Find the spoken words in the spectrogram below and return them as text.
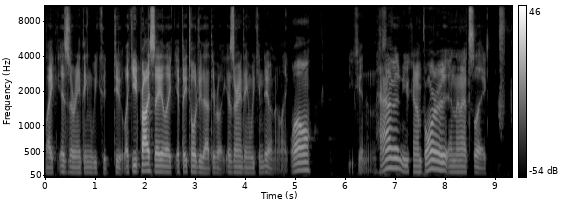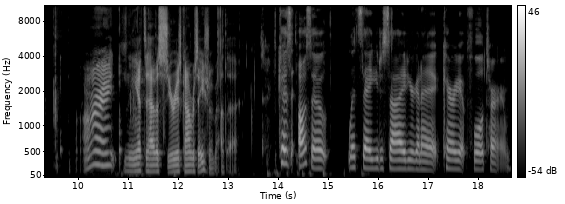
Like is there anything we could do? Like you'd probably say like if they told you that they were like is there anything we can do? And they're like, "Well, you can have it, you can abort it." And then it's like all right. And then you have to have a serious conversation about that. because also, let's say you decide you're gonna carry it full term,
